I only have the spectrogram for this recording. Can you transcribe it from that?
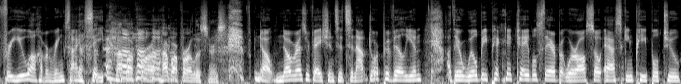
For you, I'll have a ringside seat. How about for our, how about for our listeners? No, no reservations. It's an outdoor pavilion. Uh, there will be picnic tables there, but we're also asking people to,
